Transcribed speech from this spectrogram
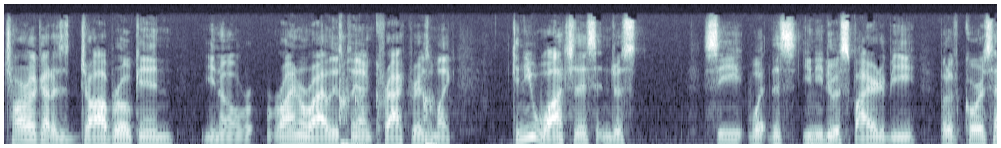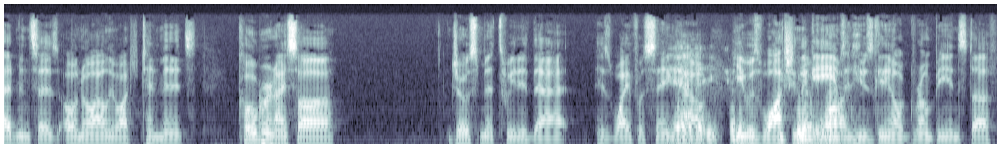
Chara got his jaw broken. You know, Ryan O'Reilly was playing on cracked ribs. I'm like, can you watch this and just see what this you need to aspire to be? But of course, Hedman says, "Oh no, I only watched 10 minutes." Coburn, I saw Joe Smith tweeted that his wife was saying Yeah, how he he, was he watching the games watch. and he was getting all grumpy and stuff.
